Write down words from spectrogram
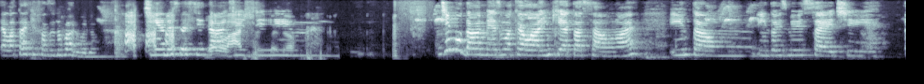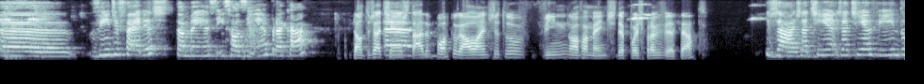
ela tá aqui fazendo barulho. Tinha necessidade Relaxa, de. De mudar mesmo aquela inquietação, não é? Então, em 2007, uh, vim de férias também, assim, sozinha para cá. Então, tu já tinha uh, estado em Portugal antes de tu vir novamente depois para viver, certo? Já, já tinha, já tinha vindo.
